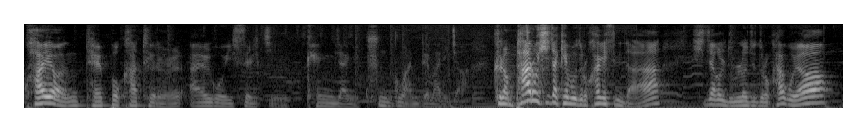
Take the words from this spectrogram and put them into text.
과연 대포 카트를 알고 있을지 굉장히 궁금한데 말이죠. 그럼 바로 시작해보도록 하겠습니다. 시작을 눌러주도록 하고요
